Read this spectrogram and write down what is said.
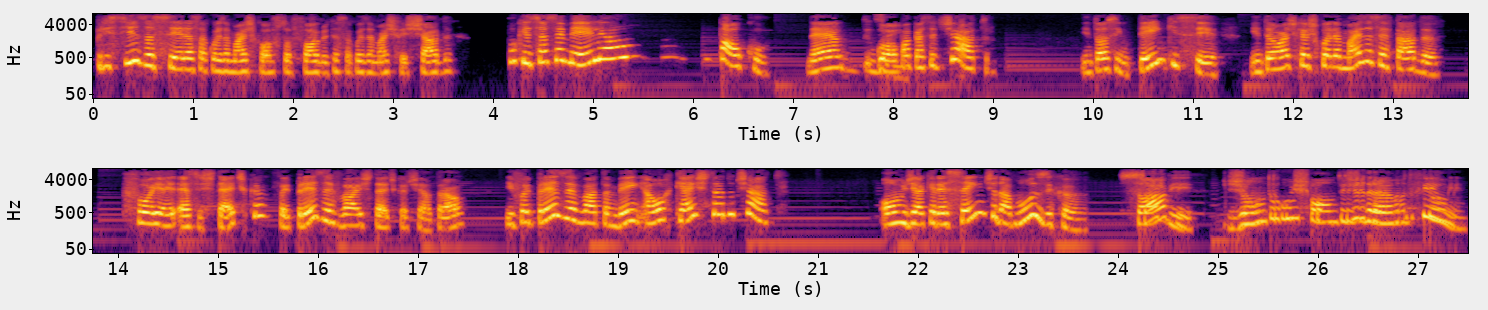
precisa ser essa coisa mais claustrofóbica, essa coisa mais fechada, porque se assemelha a um palco, né? Igual Sim. uma peça de teatro. Então, assim, tem que ser. Então, eu acho que a escolha mais acertada foi essa estética, foi preservar a estética teatral e foi preservar também a orquestra do teatro onde a crescente da música sobe junto com os pontos de drama do filme.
